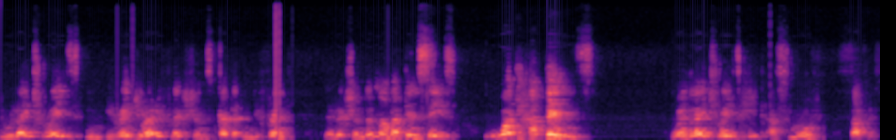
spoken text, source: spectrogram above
do light rays in irregular reflection scatter in different directions? Then number 10 says, what happens when light rays hit a smooth surface?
